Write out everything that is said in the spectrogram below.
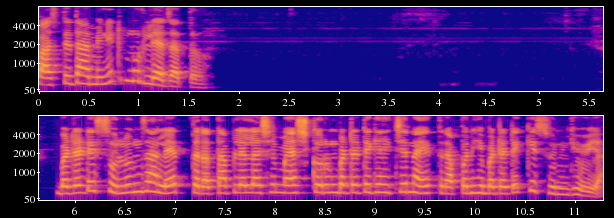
पाच ते दहा मिनिट मुरल्या जातं. बटाटे सोलून झालेत तर आता आपल्याला असे मॅश करून बटाटे घ्यायचे नाहीत तर आपण हे बटाटे किसून घेऊया.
